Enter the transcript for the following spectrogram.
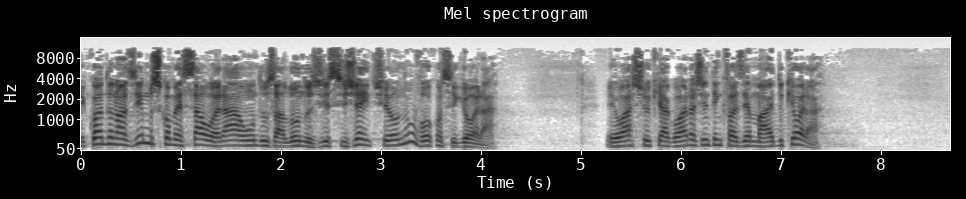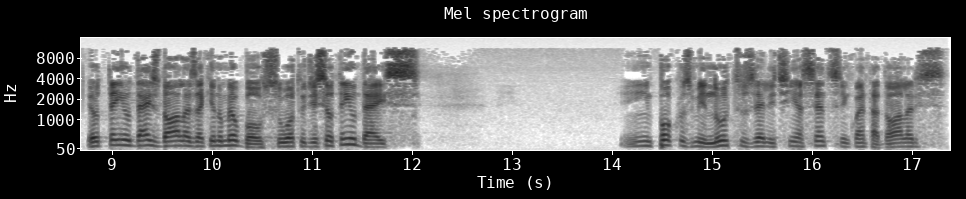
E quando nós íamos começar a orar, um dos alunos disse: Gente, eu não vou conseguir orar. Eu acho que agora a gente tem que fazer mais do que orar. Eu tenho 10 dólares aqui no meu bolso. O outro disse: Eu tenho 10. Em poucos minutos ele tinha 150 dólares.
